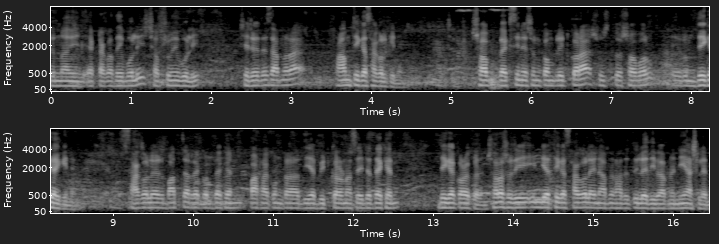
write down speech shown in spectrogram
জন্য আমি একটা কথাই বলি সবসময় বলি সেটা হইতেছে আপনারা ফার্ম থেকে ছাগল কিনেন। আচ্ছা। সব ভ্যাকসিনেশন কমপ্লিট করা সুস্থ সবল এরকম দেখে কিনেন। ছাগলের বাচ্চার রেকর্ড দেখেন পাঠা কোনটা দিয়ে বিট করানো আছে এটা দেখেন দেখে ক্রয় করেন। সরাসরি ইন্ডিয়া থেকে ছাগল এনে আপনার হাতে তুলে দিবে আপনি নিয়ে আসলেন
